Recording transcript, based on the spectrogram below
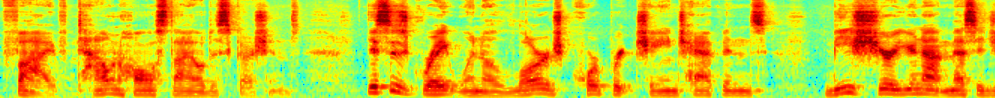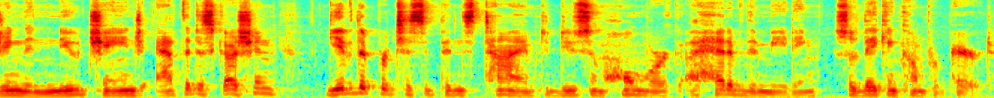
5. Town hall style discussions. This is great when a large corporate change happens. Be sure you're not messaging the new change at the discussion. Give the participants time to do some homework ahead of the meeting so they can come prepared.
